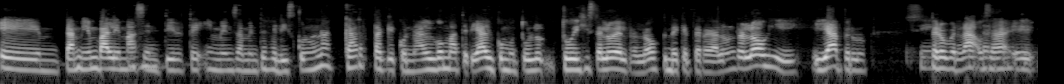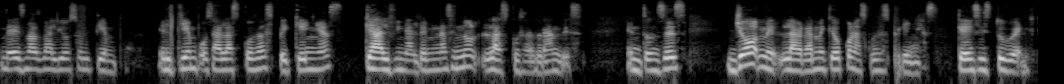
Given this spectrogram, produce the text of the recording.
Eh, también vale más sentirte inmensamente feliz con una carta que con algo material, como tú, tú dijiste lo del reloj, de que te regala un reloj y, ya, pero, pero verdad, o sea, eh, es más valioso el tiempo, el tiempo, o sea, las cosas pequeñas que al final terminan siendo las cosas grandes. Entonces, yo me, la verdad me quedo con las cosas pequeñas. ¿Qué decís tú, Bel?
